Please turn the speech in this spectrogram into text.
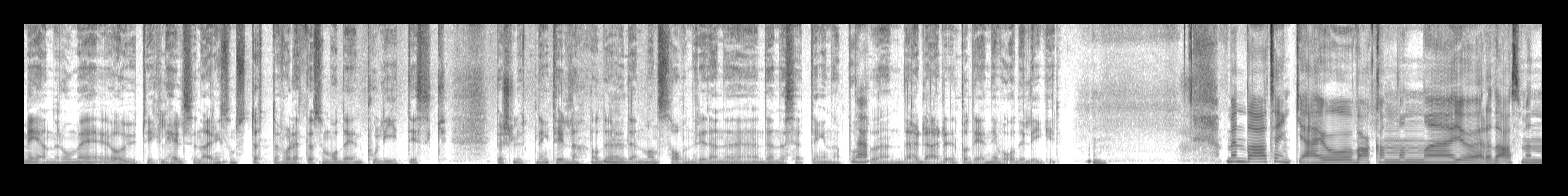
mener noe med å utvikle helsenæring som støtte for dette, så må det en politisk beslutning til. Da. Og det er jo mm. den man savner i denne, denne settingen. Da, på, ja. Det er der, på det nivået det ligger. Mm. Men da tenker jeg jo, hva kan man eh, gjøre da som en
